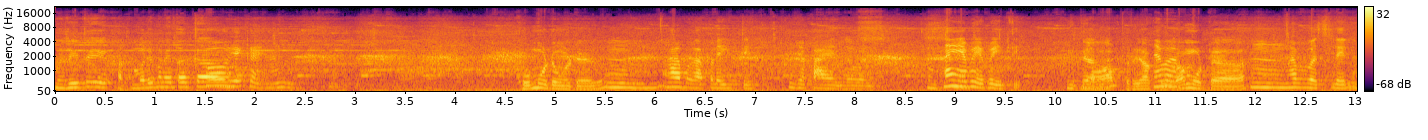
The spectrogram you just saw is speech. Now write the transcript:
म्हणजे इथे आतमध्ये पण येतात का? हो हे काय नाही. खूप मोठे मोठे आहे हम्म, हा बघ आपल्या इथे तुझ्या पायाजवळ. नाही हे बघ इथे? बापरे मोठा. हा बसलेलं.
